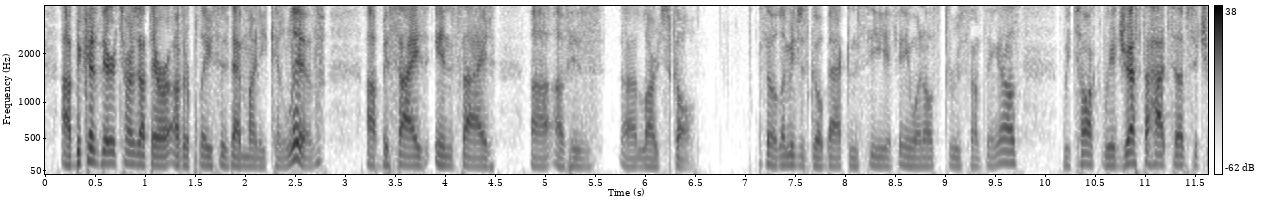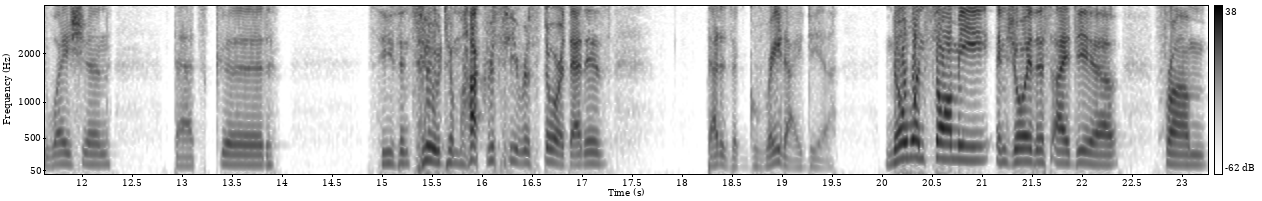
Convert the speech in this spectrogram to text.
uh, because there it turns out there are other places that money can live uh, besides inside uh, of his uh, large skull. So let me just go back and see if anyone else threw something else. We talked, we addressed the hot tub situation. That's good. Season two, democracy restored. That is, that is a great idea. No one saw me enjoy this idea from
